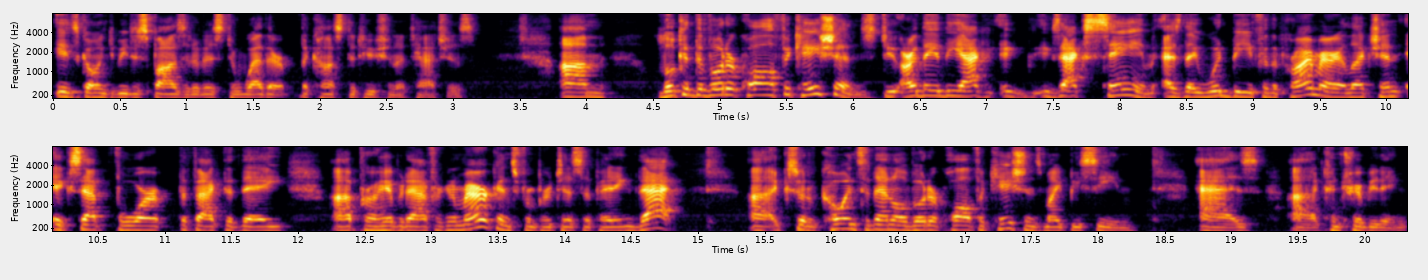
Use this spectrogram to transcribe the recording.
is going to be dispositive as to whether the Constitution attaches. Um, Look at the voter qualifications. Do are they the exact same as they would be for the primary election, except for the fact that they uh, prohibit African Americans from participating? That uh, sort of coincidental voter qualifications might be seen as uh, contributing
